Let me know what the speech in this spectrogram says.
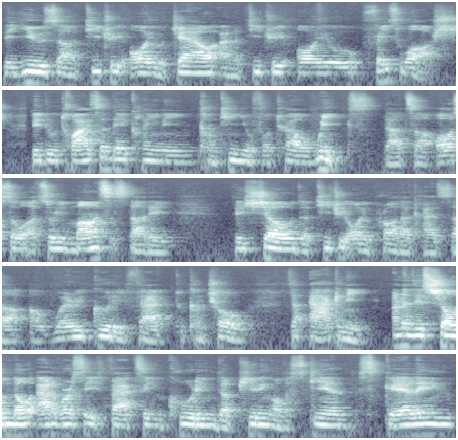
They use uh, tea tree oil gel and a tea tree oil face wash. They do twice a day cleaning, continue for 12 weeks. That's uh, also a three months study. They show the tea tree oil product has uh, a very good effect to control the acne. And this show no adverse effects including the peeling of skin, scaling,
